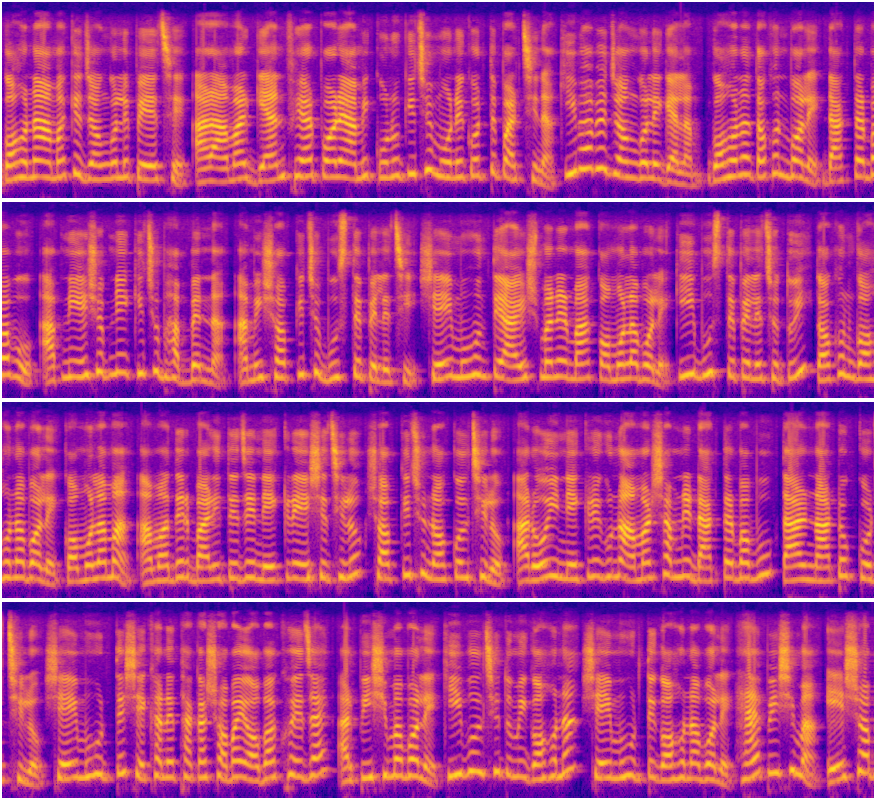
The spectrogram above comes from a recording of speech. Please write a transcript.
গহনা আমাকে জঙ্গলে পেয়েছে। আর আমার জ্ঞান ফেরার পরে আমি কোনো কিছু মনে করতে পারছি না। কীভাবে জঙ্গলে গেলাম? গহনা তখন বলে, ডাক্তারবাবু, আপনি এসব নিয়ে কিছু ভাববেন না। আমি সবকিছু বুঝতে পেরেছি। সেই মুহূর্তে আয়ুষ্মানের মা কমলা বলে, কি বুঝতে পেরেছ তুই? তখন গহনা বলে, কমলা কমলামা আমাদের বাড়িতে যে নেকড়ে এসেছিল, সবকিছু নকল ছিল। আর ওই নেকড়েগুলো আমার সামনে ডাক্তারবাবু তার নাটক করছিল। সেই মুহূর্তে সেখানে থাকা সবাই অবাক হয়ে যায় আর পিসিমা বলে, কি বলছি তুমি গহনা? সেই মুহূর্তে গহনা বলে হ্যাঁ পিসিমা, এসব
